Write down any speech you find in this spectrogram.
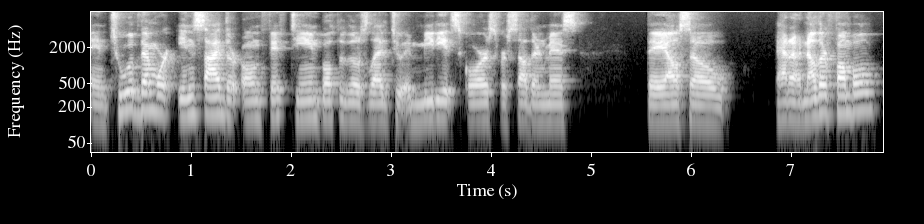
and two of them were inside their own 15. Both of those led to immediate scores for Southern Miss. They also had another fumble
